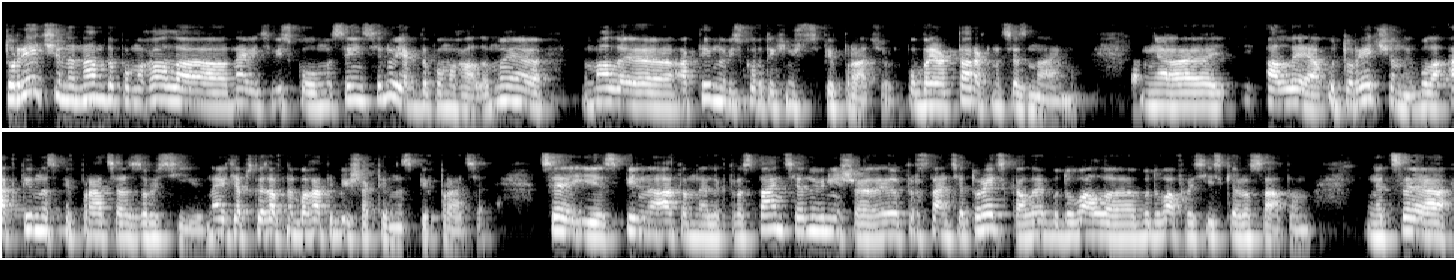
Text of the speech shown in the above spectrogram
Туреччина нам допомагала навіть в військовому сенсі. Ну як допомагала? Ми мали активну військово-технічну співпрацю. По Байрактарах ми це знаємо. Е, Але у Туреччини була активна співпраця з Росією. Навіть я б сказав, набагато більш активна співпраця. Це і спільна атомна електростанція. Ну вірніше, електростанція турецька, але будував, будував російський Росатом. Це е,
